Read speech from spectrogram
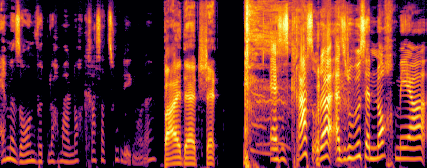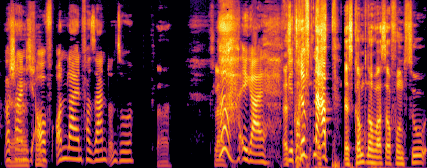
Amazon wird noch mal noch krasser zulegen, oder? Buy that shit. Es ist krass, oder? Also du wirst ja noch mehr wahrscheinlich schon. auf Online-Versand und so. Klar. Klar. Ah, egal. Es wir kommt- driften es, ab. Es kommt noch was auf uns zu.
